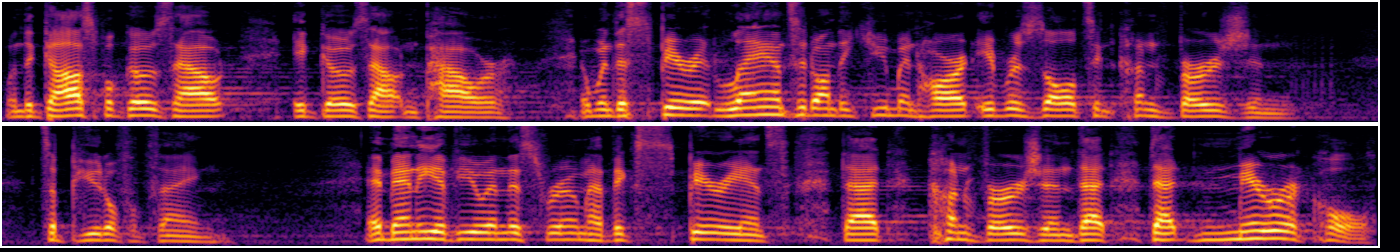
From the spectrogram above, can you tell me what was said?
When the gospel goes out, it goes out in power. And when the Spirit lands it on the human heart, it results in conversion. It's a beautiful thing. And many of you in this room have experienced that conversion, that, that miracle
